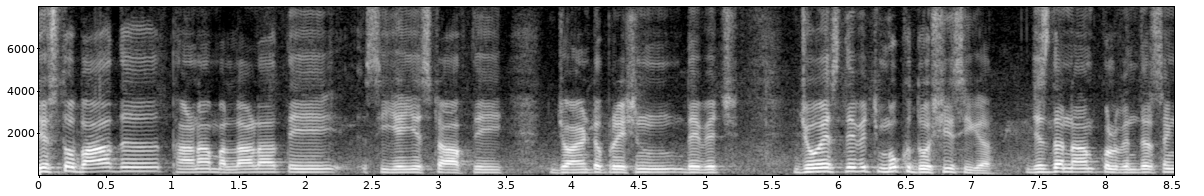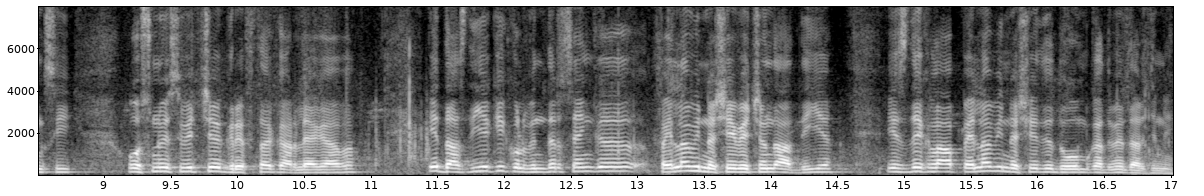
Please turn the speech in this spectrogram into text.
ਜਿਸ ਤੋਂ ਬਾਅਦ ਥਾਣਾ ਮੱਲਾਵਾਲਾ ਤੇ ਸੀਆਈਏ ਸਟਾਫ ਦੀ ਜੁਆਇੰਟ ਆਪਰੇਸ਼ਨ ਦੇ ਵਿੱਚ, ਜੋ ਇਸ ਦੇ ਵਿੱਚ ਮੁੱਖ ਦੋਸ਼ੀ ਸੀਗਾ, ਜਿਸ ਦਾ ਨਾਮ ਕੁਲਵਿੰਦਰ ਸਿੰਘ ਸੀ, ਉਸ ਨੂੰ ਇਸ ਵਿੱਚ ਗ੍ਰਿਫਤਾਰ ਕਰ ਲਿਆ ਗਿਆ ਵਾ। ਇਹ ਦੱਸਦੀ ਹੈ ਕਿ ਕੁਲਵਿੰਦਰ ਸਿੰਘ ਪਹਿਲਾਂ ਵੀ ਨਸ਼ੇ ਵੇਚਣ ਦਾ ਆਦੀ ਹੈ ਇਸ ਦੇ ਖਿਲਾਫ ਪਹਿਲਾਂ ਵੀ ਨਸ਼ੇ ਦੇ ਦੋ ਮੁਕੱਦਮੇ ਦਰਜ ਨੇ।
